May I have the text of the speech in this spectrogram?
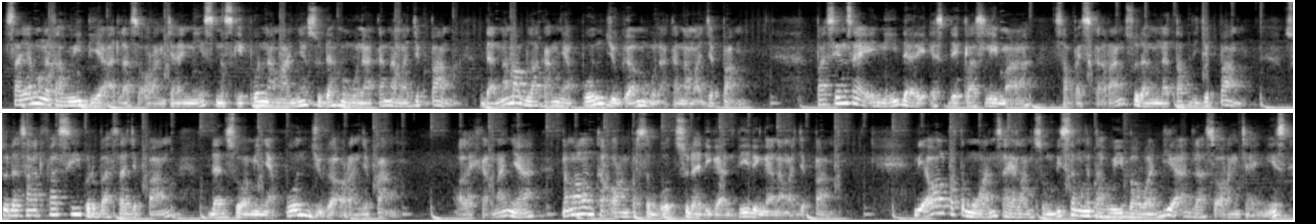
saya mengetahui dia adalah seorang Chinese meskipun namanya sudah menggunakan nama Jepang dan nama belakangnya pun juga menggunakan nama Jepang. Pasien saya ini dari SD kelas 5 sampai sekarang sudah menetap di Jepang sudah sangat fasih berbahasa Jepang dan suaminya pun juga orang Jepang. Oleh karenanya, nama lengkap orang tersebut sudah diganti dengan nama Jepang. Di awal pertemuan, saya langsung bisa mengetahui bahwa dia adalah seorang Chinese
